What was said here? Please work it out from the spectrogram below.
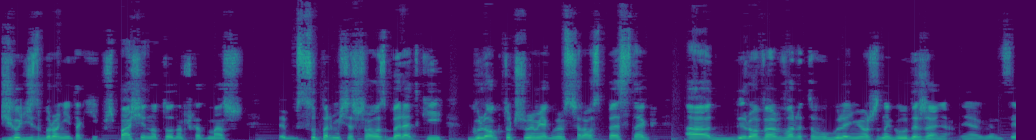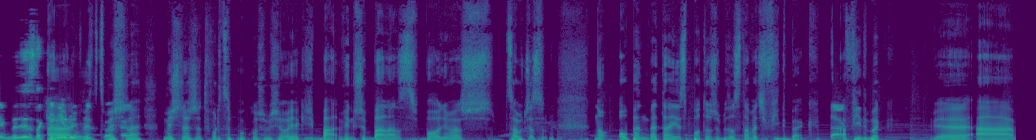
jeśli chodzi z broni takich przy pasie, no to na przykład masz e, super mi się strzelało z beretki, Glock to czułem jakbym strzelał z pestek, a rewolwer to w ogóle nie miał żadnego uderzenia, nie? Więc jakby to jest takie tak, nierówne. Więc myślę, myślę, że twórcy pokuszą się o jakiś ba większy balans, ponieważ cały czas, no open beta jest po to, żeby dostawać feedback, tak. a feedback E, A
